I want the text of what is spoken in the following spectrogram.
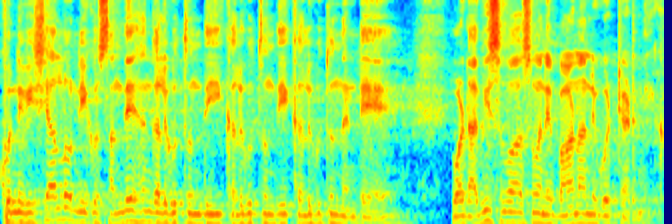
కొన్ని విషయాల్లో నీకు సందేహం కలుగుతుంది కలుగుతుంది కలుగుతుందంటే వాడు అవిశ్వాసం అనే బాణాన్ని కొట్టాడు నీకు.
